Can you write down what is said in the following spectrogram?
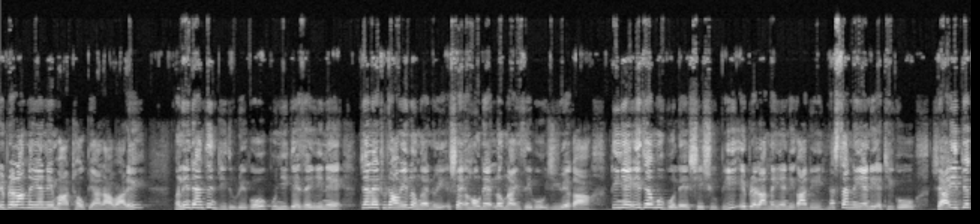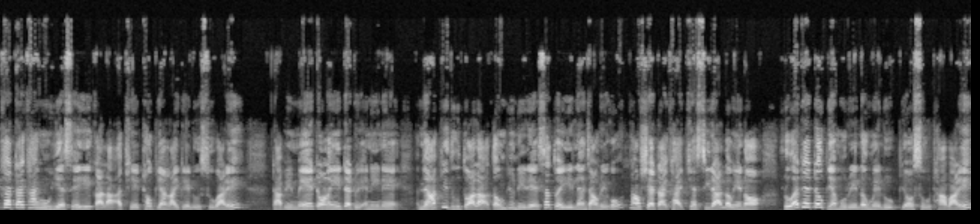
ဧပြီလ2ရက်နေ့မှာထုတ်ပြန်လာပါတယ်။ငလင်တန်သင့်ပြည်သူတွေကိုကုညီကယ်ဆယ်ရေးနဲ့ပြည်လဲထူထောင်ရေးလုပ်ငန်းတွေအရှိန်အဟုန်နဲ့လုပ်နိုင်စေဖို့ရည်ရွယ်ကတည်ငြိမ်အေးချမ်းမှုကိုလည်းရှေ့ရှုပြီးဧပြီလ2ရက်နေ့ကနေ22ရက်နေ့အထိကိုယာယီပြစ်ခတ်တိုက်ခိုက်မှုရက်စဲရေးကာလအဖြစ်ထုတ်ပြန်လိုက်တယ်လို့ဆိုပါတယ်။ ဒါပေမဲ့တော်လိုင်းရေးတပ်တွေအနေနဲ့အများပြည်သူသွာလာအသုံးပြုနေတဲ့ဆက်သွယ်ရေးလမ်းကြောင်းတွေကိုနှောက်ယှက်တိုက်ခိုက်ဖျက်ဆီးတာလုပ်ရင်တော့လိုအပ်တဲ့တုံ့ပြန်မှုတွေလုပ်မယ်လို့ပြောဆိုထားပါတယ်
